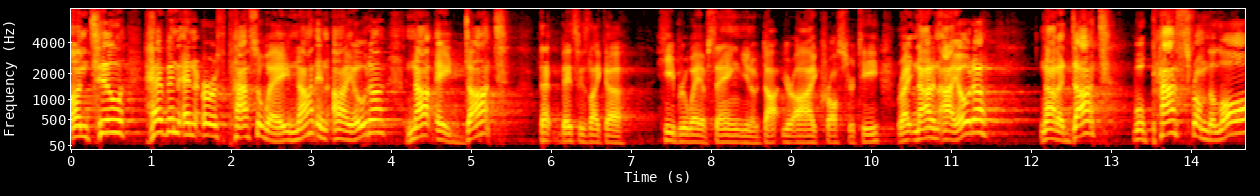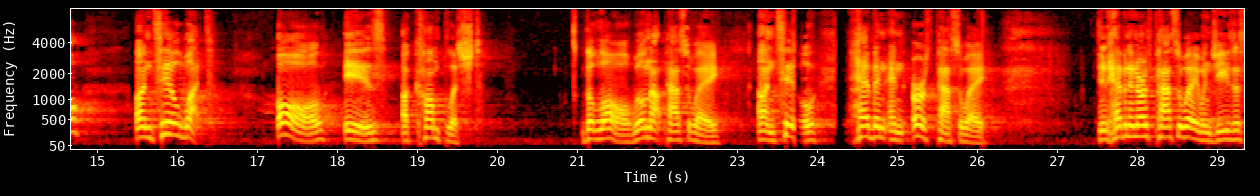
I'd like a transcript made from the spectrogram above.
until heaven and earth pass away, not an iota, not a dot. That basically is like a Hebrew way of saying, you know, dot your I, cross your T, right? Not an iota, not a dot will pass from the law until what? All is accomplished. The law will not pass away until heaven and earth pass away. Did heaven and earth pass away when Jesus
